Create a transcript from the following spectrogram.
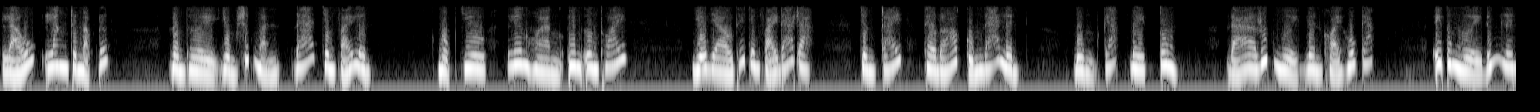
lão lăn trên mặt đất, đồng thời dùng sức mạnh đá chân phải lên. Một chiêu liên hoàn uyên ương thoái, dựa vào thế chân phải đá ra, chân trái theo đó cũng đá lên. Bùn cát bay tung. Đã rút người lên khỏi hố cát. Y tung người đứng lên.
